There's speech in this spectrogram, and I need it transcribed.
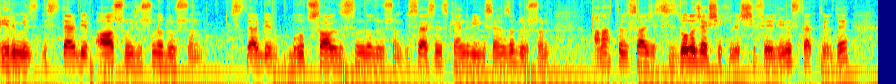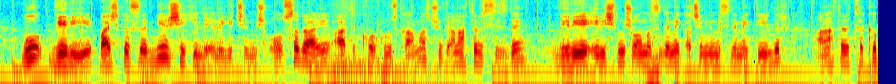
verimiz ister bir ağ sunucusunda dursun, ister bir bulut sağlayıcısında dursun, isterseniz kendi bilgisayarınızda dursun. Anahtarı sadece sizde olacak şekilde şifrelediğiniz takdirde bu veriyi başkası bir şekilde ele geçirmiş olsa dahi artık korkunuz kalmaz. Çünkü anahtarı sizde. Veriye erişmiş olması demek açabilmesi demek değildir. Anahtarı takıp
